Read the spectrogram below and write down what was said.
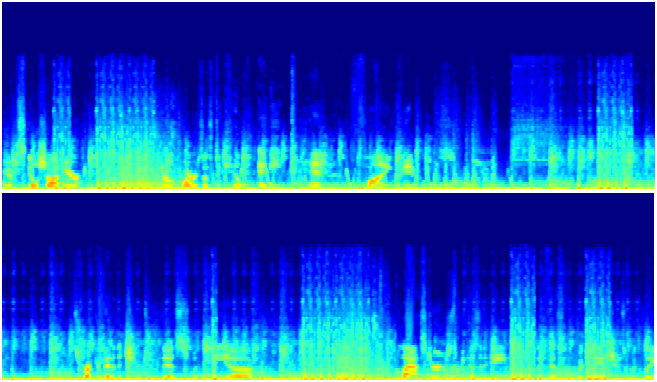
We have a skill shot here, and it requires us to kill any 10 flying vehicles. Recommended that you do this with the uh, blaster just because it aims quickly, quickly, and shoots quickly.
